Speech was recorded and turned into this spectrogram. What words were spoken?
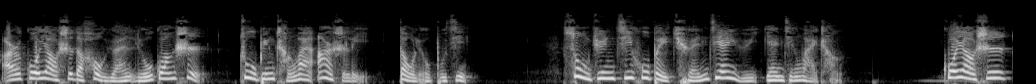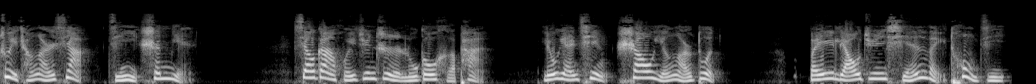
而郭药师的后援刘光世驻兵城外二十里，逗留不进。宋军几乎被全歼于燕京外城。郭药师坠城而下，仅以身免。萧干回军至卢沟河畔，刘延庆稍迎而遁，为辽军衔尾痛击。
